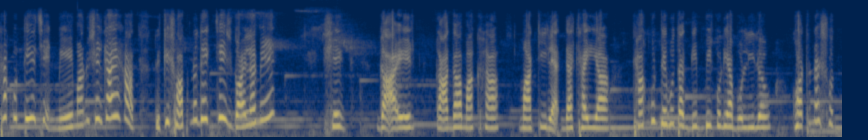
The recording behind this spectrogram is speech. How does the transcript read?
ঠাকুর দিয়েছেন, মেয়ে মানুষের গায়ে হাত। তুই কি স্বপ্ন দেখছিস, গয়লা মেয়ে? সে গায়ের কাদা মাখা মাটি দেখাইয়া ঠাকুর দেবতার দিব্যি করিয়া বলিল, ঘটনা সত্য,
